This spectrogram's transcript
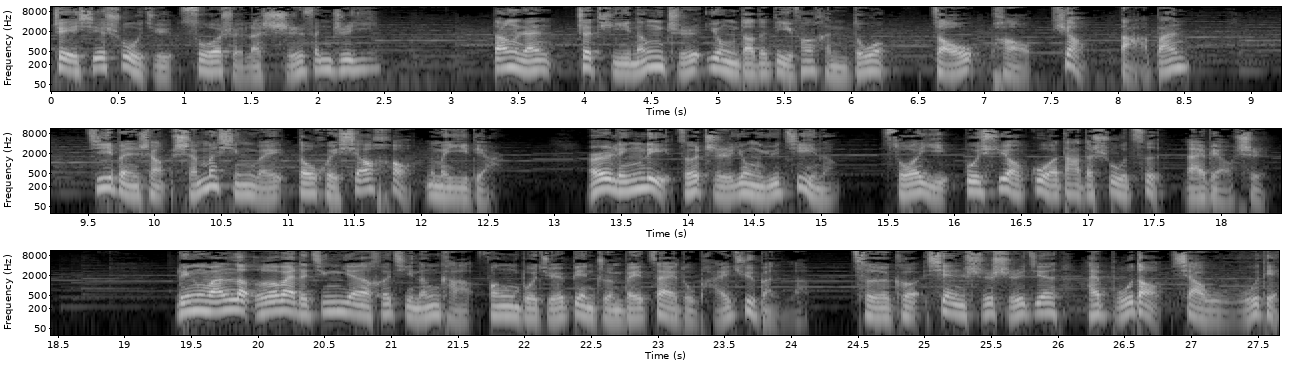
这些数据缩水了十分之一。当然，这体能值用到的地方很多，走、跑、跳、打班，基本上什么行为都会消耗那么一点儿，而灵力则只用于技能，所以不需要过大的数字来表示。领完了额外的经验和技能卡，风不觉便准备再度排剧本了。此刻限时时间还不到下午五点，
